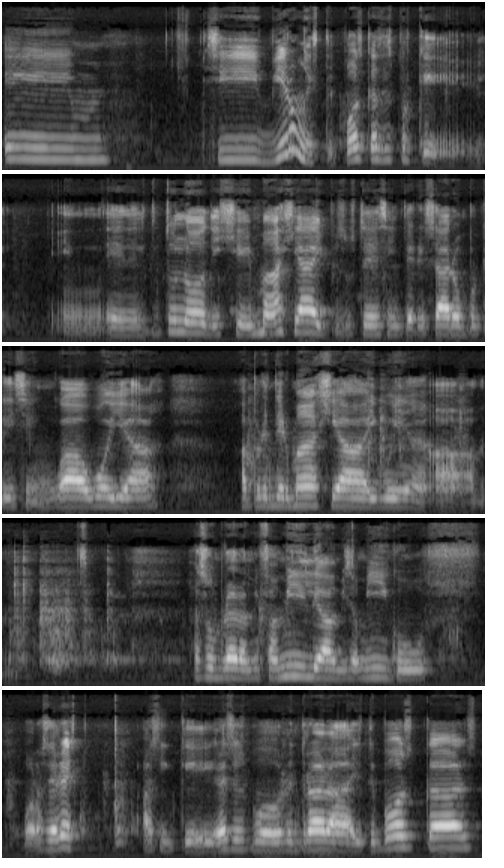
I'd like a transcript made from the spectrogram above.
Em, si vieron este podcast es porque en, el título dije magia y pues ustedes se interesaron porque dicen, wow, voy a aprender magia y voy a, asombrar a mi familia, a mis amigos por hacer esto. Así que gracias por entrar a este podcast.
